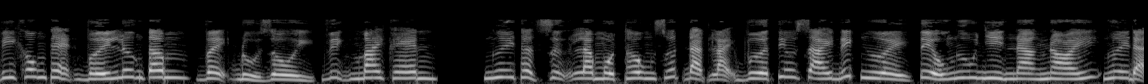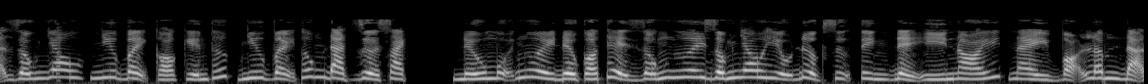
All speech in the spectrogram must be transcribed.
vi không thẹn với lương tâm, vậy đủ rồi, Vịnh Mai khen. Ngươi thật sự là một thông suốt đạt lại vừa tiêu sái đích người. Tiểu ngưu nhìn nàng nói, ngươi đã giống nhau, như vậy có kiến thức, như vậy thông đạt rửa sạch. Nếu mỗi người đều có thể giống ngươi giống nhau hiểu được sự tình để ý nói, này võ lâm đã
